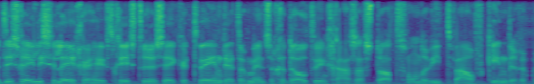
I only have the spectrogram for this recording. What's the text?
Het Israëlische leger heeft gisteren zeker 32 mensen gedood in Gaza-stad, onder wie 12 kinderen.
